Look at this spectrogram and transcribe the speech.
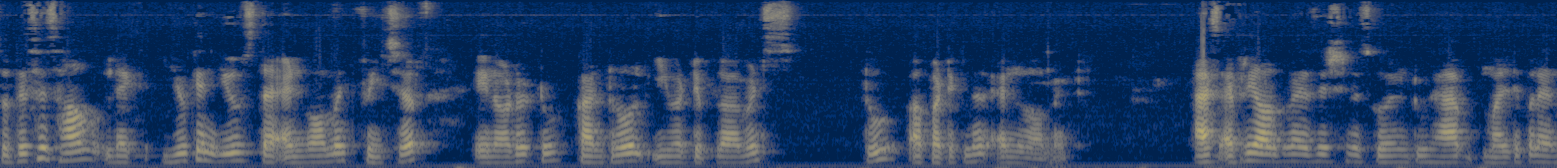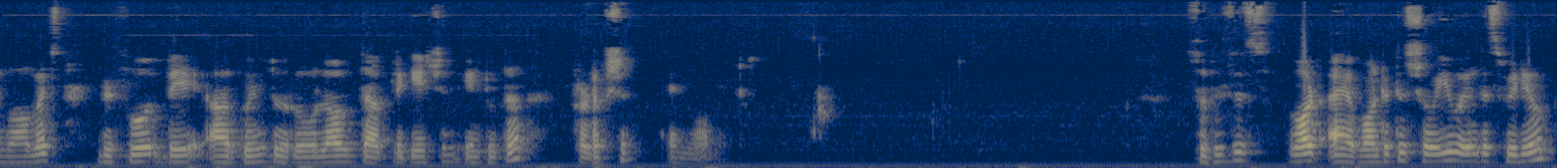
So this is how like you can use the environment feature in order to control your deployments to a particular environment. As every organization is going to have multiple environments before they are going to roll out the application into the production environment. So this is what I wanted to show you in this video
